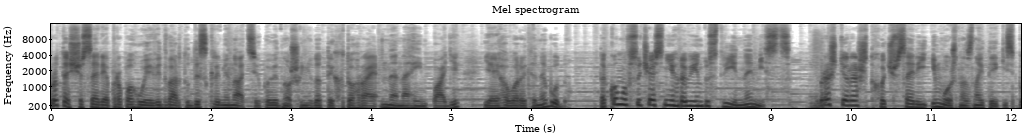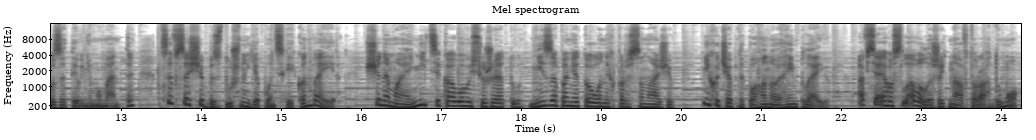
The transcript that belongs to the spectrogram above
Про те, що серія пропагує відверту дискримінацію по відношенню до тих, хто грає не на геймпаді, я й говорити не буду. Такому в сучасній ігровій індустрії не місце. Врешті-решт, хоч в серії і можна знайти якісь позитивні моменти, це все ще бездушний японський конвеєр, що не має ні цікавого сюжету, ні запам'ятованих персонажів, ні хоча б непоганого геймплею, а вся його слава лежить на авторах думок,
